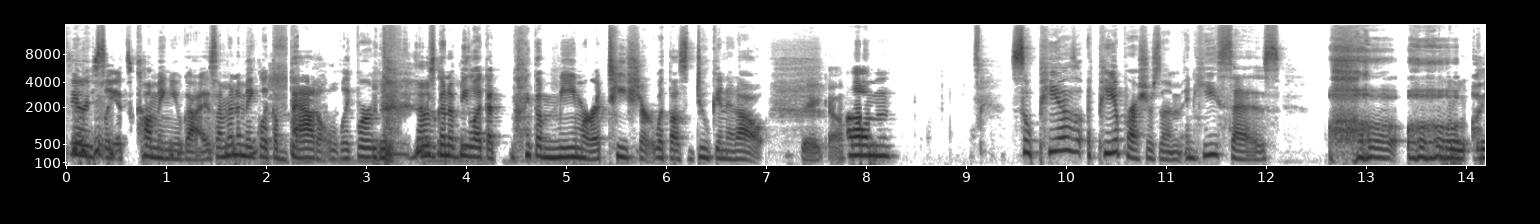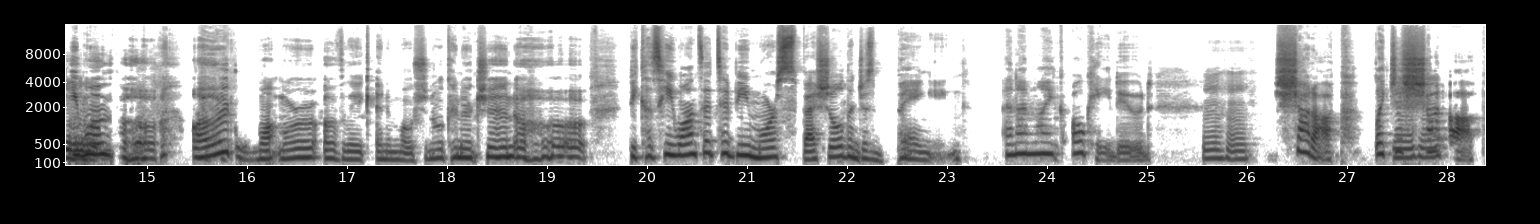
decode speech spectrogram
Seriously, it's coming, you guys. I'm gonna make like a battle. Like we're there's gonna be like a like a meme or a T-shirt with us duking it out. there you go. Um. So Pia Pia pressures him, and he says, Uh, uh, he wants. Uh, I like want more of like an emotional connection. Uh, because he wants it to be more special than just banging. And I'm like, okay, dude, Mm-hmm. shut up. Like, just Mhm. shut up.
